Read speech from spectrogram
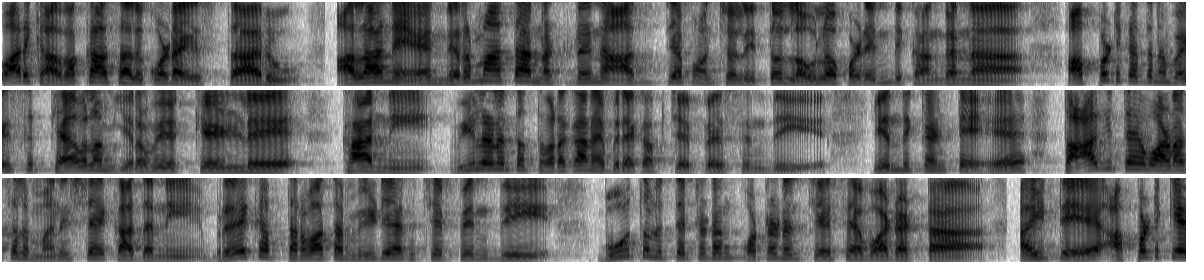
వారికి అవకాశాలు కూడా ఇస్తారు. అలానే నిర్మాత నటుడైన ఆదిత్య పంచోలితో లవ్లో పడింది కంగన. అప్పటికి అతని వయసు కేవలం ఇరవై ఒక్కేళ్ళే కానీ వీలైనంత త్వరగానే బ్రేకప్ చెప్పేసింది. ఎందుకంటే తాగితే వాడు అసలు మనిషే కాదని బ్రేకప్ తర్వాత మీడియాకు చెప్పింది. బూతులు తిట్టడం కొట్టడం చేసేవాడట. అయితే అప్పటికే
